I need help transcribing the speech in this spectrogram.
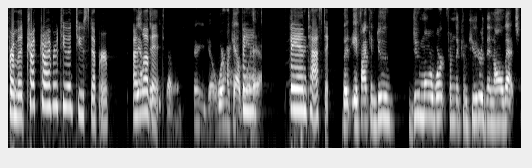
From a truck driver to a two stepper. I Yeah, love there it. You. There you go. Wear my cowboy Fan- hat. Fantastic. but if I can do do more work from the computer, then all that's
